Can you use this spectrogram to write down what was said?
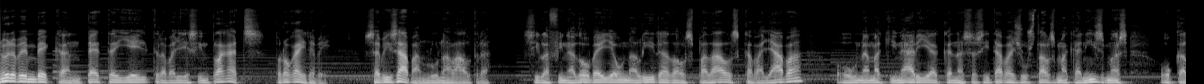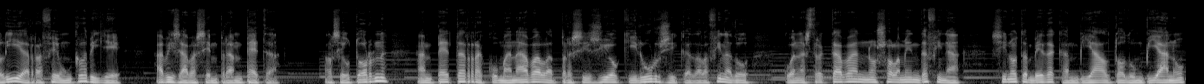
No era ben bé que en Peta i ell treballessin plegats, però gairebé. S'avisaven l'un a l'altre. Si l'afinador veia una lira dels pedals que ballava o una maquinària que necessitava ajustar els mecanismes o calia refer un claviller, avisava sempre en Peta. Al seu torn, en Peta recomanava la precisió quirúrgica de l'afinador quan es tractava no solament d'afinar, sinó també de canviar el to d'un piano,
